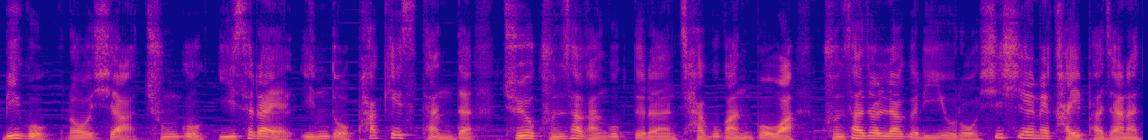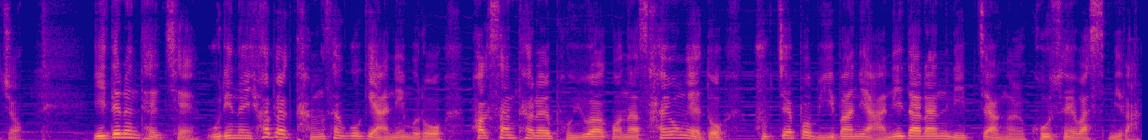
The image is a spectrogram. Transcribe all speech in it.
미국, 러시아, 중국, 이스라엘, 인도, 파키스탄 등 주요 군사 강국들은 자국 안보와 군사 전략을 이유로 CCM에 가입하지 않았죠. 이들은 대체 우리는 협약 당사국이 아니므로 확산탄을 보유하거나 사용해도 국제법 위반이 아니다라는 입장을 고수해왔습니다.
